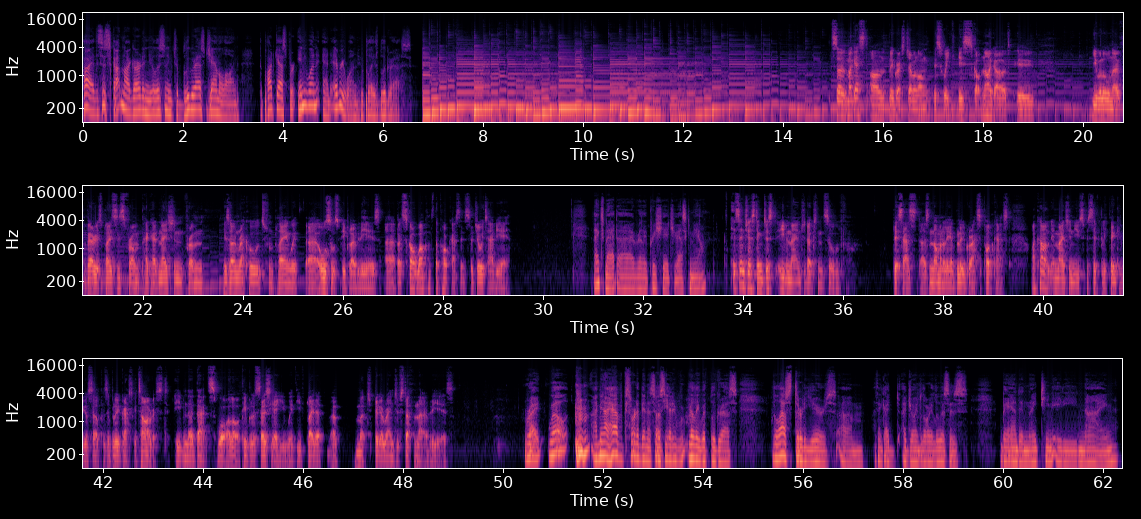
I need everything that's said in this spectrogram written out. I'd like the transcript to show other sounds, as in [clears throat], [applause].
Hi, this is Scott Nygaard, and you're listening to Bluegrass Jam Along, the podcast for anyone and everyone who plays bluegrass. So, my guest on Bluegrass Jam Along this week is Scott Nygaard, who you will all know from various places, from Peghead Nation, from his own records, from playing with uh, all sorts of people over the years. Uh, but, Scott, welcome to the podcast. It's a joy to have you here. Thanks, Matt. I really appreciate you asking me on. It's interesting, just even that introduction, sort of this as as nominally a bluegrass podcast. I can't imagine you specifically think of yourself as a bluegrass guitarist, even though that's what a lot of people associate you with. You've played a, a much bigger range of stuff than that over the years. Right. Well, [clears throat] I mean, I have sort of been associated really with bluegrass for the last 30 years. Um, I think I, I joined Laurie Lewis's band in 1989.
